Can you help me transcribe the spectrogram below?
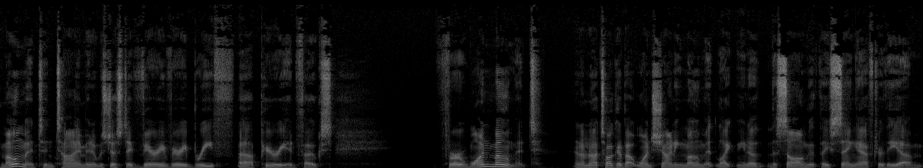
moment in time, and it was just a very, very brief uh, period, folks. For one moment, And I'm not talking about one shining moment like, you know, the song that they sing after the um,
